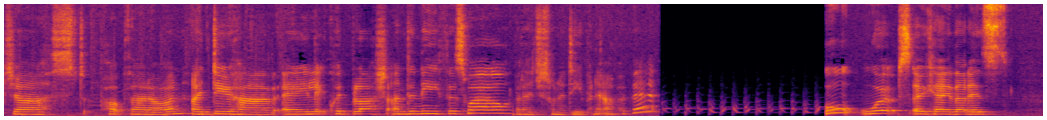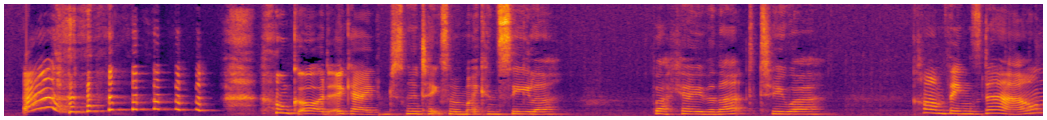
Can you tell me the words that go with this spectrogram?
just pop that on. I do have a liquid blush underneath as well, but I just want to deepen it up a bit. Oh, whoops. Okay, that is... Ah! oh god, okay. I'm just going to take some of my concealer back over that to uh, calm things down.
